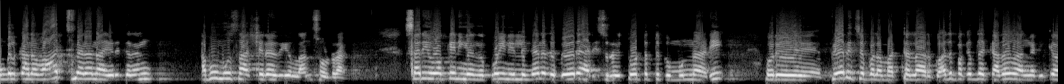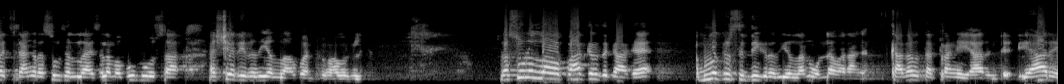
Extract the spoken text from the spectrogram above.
உங்களுக்கான வாட்ச்மேனா நான் இருக்கிறேன். அபு மூசா ஷிரதிகள்லான்னு சொல்றாங்க. சரி ஓகே நீங்க அங்க போய் நில்லுங்கன்னு அந்த பேரு அரிசுடைய தோட்டத்துக்கு முன்னாடி ஒரு பேரிச்சப்பழ மட்டெல்லாம் இருக்கும். அது பக்கத்துல கதவு அங்க நிக்க வச்சுட்டாங்க ரசூல் சல்லா இஸ்லாம் அபு மூசா அஷர் ரதி அல்லாஹ் அவர்கள். ரசூலுல்லாவை பாக்குறதுக்காக அபுபக்கர் சித்திக் ரதி அல்லான்னு உள்ள வராங்க. கதவு தட்டுறாங்க யாருன்ட்டு. யாரு?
